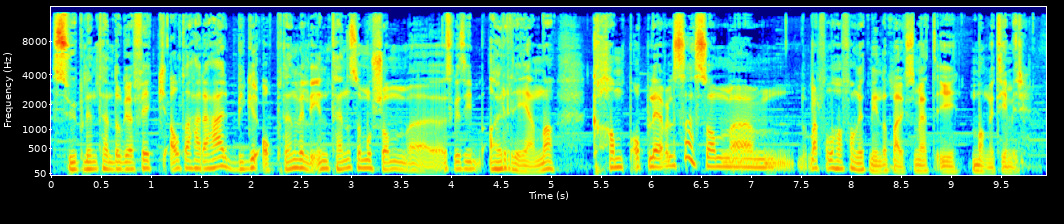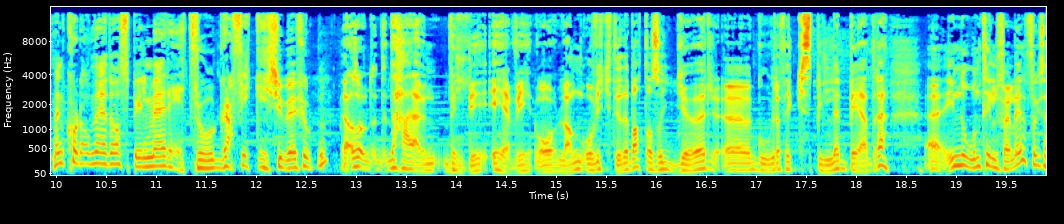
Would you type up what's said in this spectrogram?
Super Nintendo-grafikk, alt det her, bygger opp til en veldig intens og morsom eh, skal vi si, arena-kampopplevelse, som eh, i hvert fall har fanget min oppmerksomhet i mange timer. Men hvordan er det å spille med retrografikk i 2014? Ja, altså, det her er jo en veldig evig og lang og viktig debatt. Altså, Gjør uh, god grafikk spillet bedre? Uh, I noen tilfeller, f.eks.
